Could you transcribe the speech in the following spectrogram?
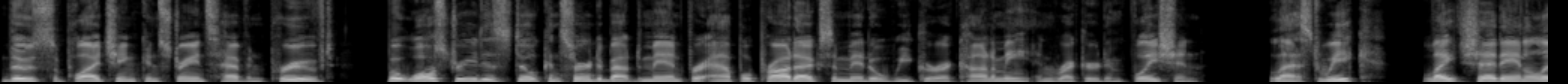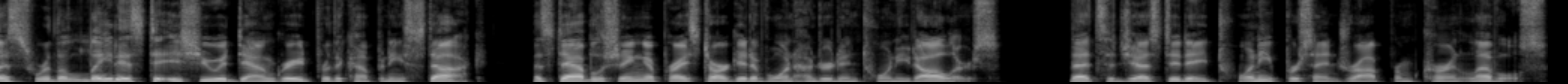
Those supply chain constraints have improved, but Wall Street is still concerned about demand for Apple products amid a weaker economy and record inflation. Last week, Lightshed analysts were the latest to issue a downgrade for the company's stock establishing a price target of $120. That suggested a 20% drop from current levels.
